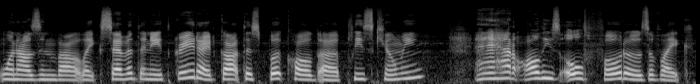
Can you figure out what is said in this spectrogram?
when I was in about like 7th and 8th grade. I'd got this book called uh, Please Kill Me and it had all these old photos of like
